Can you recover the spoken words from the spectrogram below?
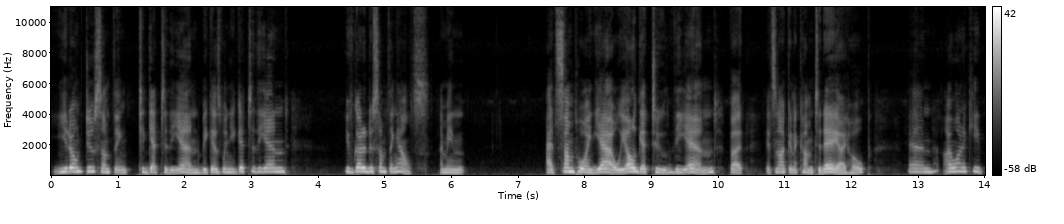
You don't do something to get to the end because when you get to the end, you've got to do something else. I mean, at some point, yeah, we all get to the end, but it's not going to come today, I hope. And I want to keep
